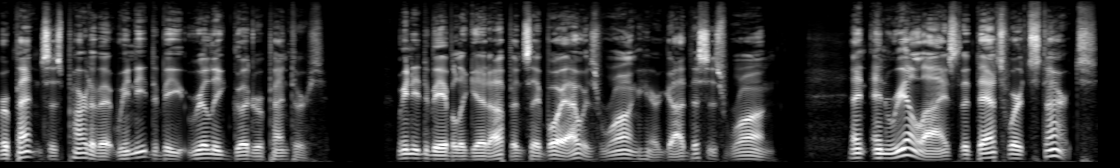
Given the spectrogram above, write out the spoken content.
Repentance is part of it. We need to be really good repenters. We need to be able to get up and say, Boy, I was wrong here, God. This is wrong and, and realize that that's where it starts.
